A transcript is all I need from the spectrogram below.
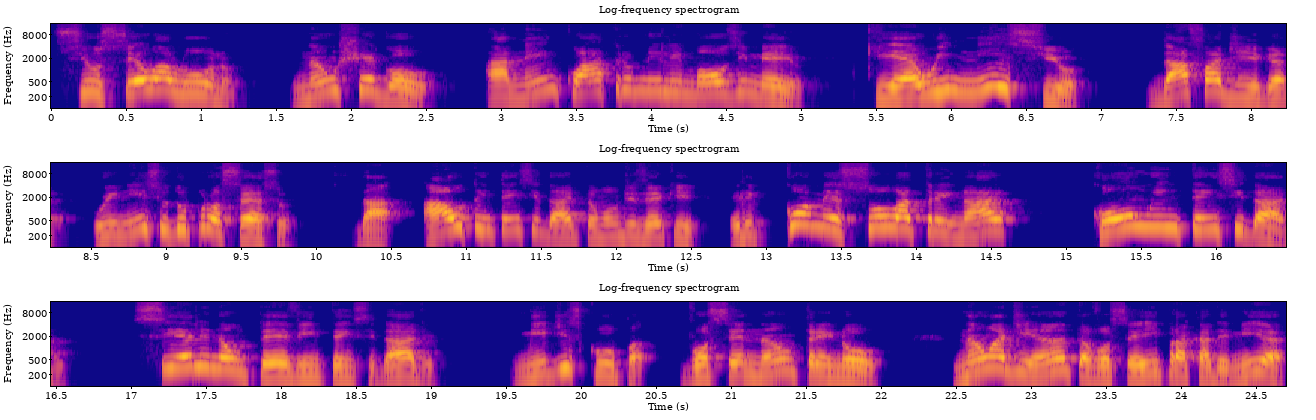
se o seu aluno não chegou a nem 4 milimols e meio, que é o início da fadiga, o início do processo da alta intensidade, então vamos dizer que ele começou a treinar com intensidade. Se ele não teve intensidade, me desculpa, você não treinou. Não adianta você ir para a academia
